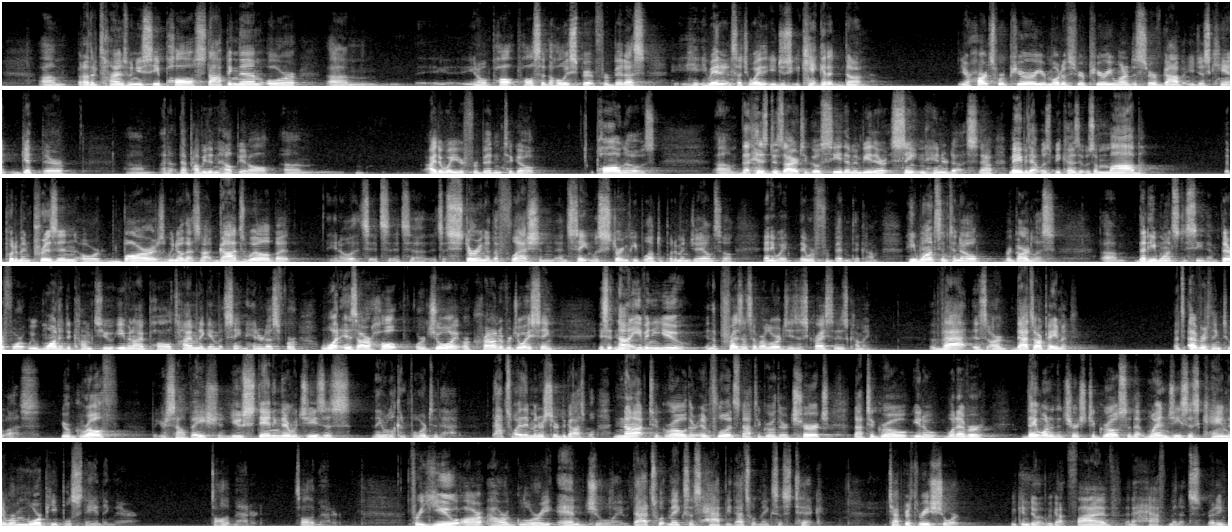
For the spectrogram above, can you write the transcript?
Um, but other times when you see Paul stopping them, or, um, you know, Paul, Paul said the Holy Spirit forbid us, he, he made it in such a way that you just you can't get it done. Your hearts were pure, your motives were pure, you wanted to serve God, but you just can't get there. Um, that probably didn't help you at all. Um, either way, you're forbidden to go. Paul knows um, that his desire to go see them and be there, Satan hindered us. Now, maybe that was because it was a mob that put him in prison or bars. We know that's not God's will, but you know, it's, it's, it's, a, it's a stirring of the flesh, and, and Satan was stirring people up to put them in jail. And so, anyway, they were forbidden to come. He wants them to know, regardless, um, that he wants to see them. Therefore, we wanted to come to you, even I, Paul, time and again, but Satan hindered us. For what is our hope or joy or crown of rejoicing? Is it not even you in the presence of our Lord Jesus Christ that is coming? That is our, that's our payment. That's everything to us. Your growth, but your salvation. You standing there with Jesus, and they were looking forward to that. That's why they ministered the gospel. Not to grow their influence, not to grow their church, not to grow, you know, whatever. They wanted the church to grow so that when Jesus came, there were more people standing there. That's all that mattered. That's all that mattered. For you are our glory and joy. That's what makes us happy. That's what makes us tick. Chapter 3 is short. We can do it. We've got five and a half minutes. Ready?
